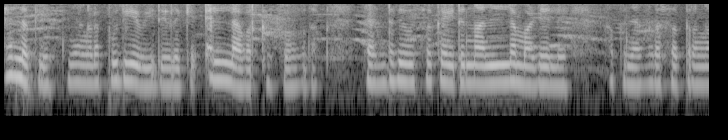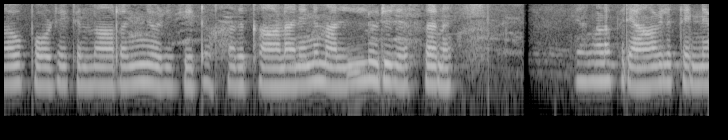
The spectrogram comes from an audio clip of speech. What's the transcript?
ഹലോ കേസ് ഞങ്ങളുടെ പുതിയ വീഡിയോയിലേക്ക് എല്ലാവർക്കും സ്വാഗതം. രണ്ട് ദിവസമൊക്കെ ആയിട്ട് നല്ല മഴയല്ലേ? അപ്പോൾ ഞങ്ങളുടെ സത്രങ്ങാവ് പുഴയൊക്കെ നിറഞ്ഞൊഴുകിയിട്ടോ അത് കാണാൻ തന്നെ നല്ലൊരു രസമാണ് ഞങ്ങളപ്പോൾ രാവിലെ തന്നെ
